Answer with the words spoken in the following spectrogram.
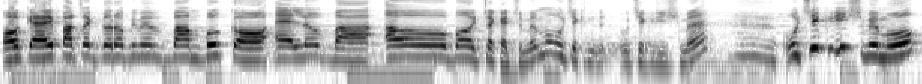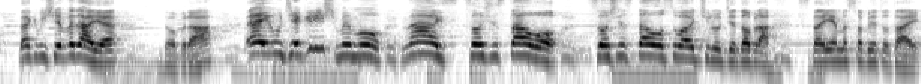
okej, patrz jak to robimy w bambuko, eluwa, oh boy, czekaj, czy my mu uciek uciekliśmy? Uciekliśmy mu, tak mi się wydaje Dobra. Ej, uciekliśmy mu! Nice! Co się stało? Co się stało, słuchajcie ludzie? Dobra, stajemy sobie tutaj.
